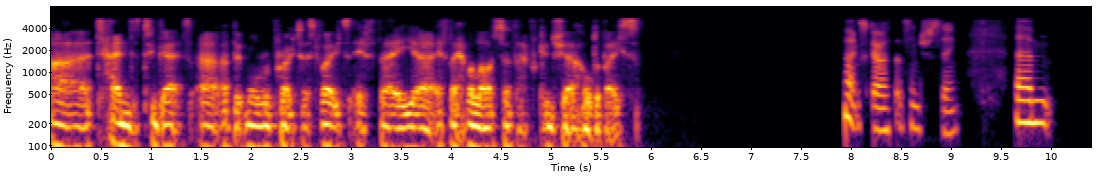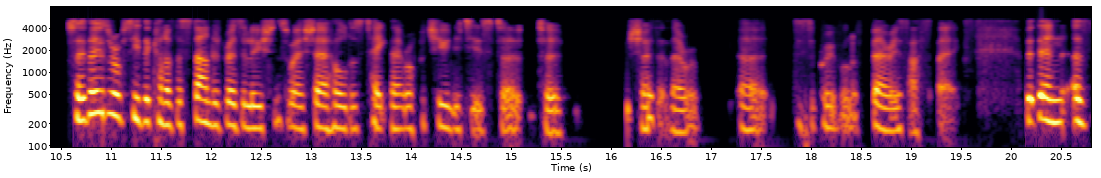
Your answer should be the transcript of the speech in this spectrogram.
uh, tend to get uh, a bit more of a protest vote if they uh, if they have a large South African shareholder base. Thanks, Gareth. That's interesting. Um, so those are obviously the kind of the standard resolutions where shareholders take their opportunities to show that they're uh, disapproval of various aspects. But then, as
